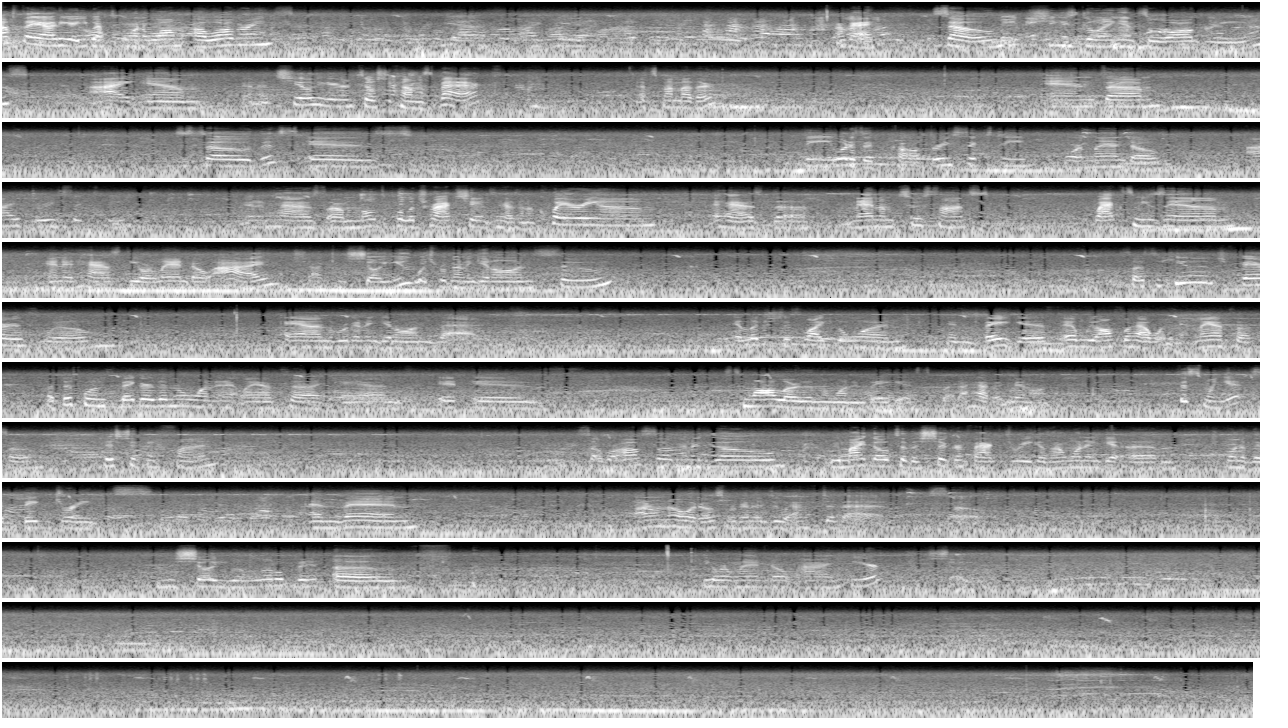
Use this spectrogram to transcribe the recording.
I'll stay out here. You have to go into Wal- uh, Walgreens. Okay, so she's going into Walgreens. I am gonna chill here until she comes back. That's my mother. And um, so this is the what is it called? 360 Orlando I-360, and it has um, multiple attractions. It has an aquarium. It has the Madame Tussauds Wax Museum, and it has the Orlando Eye, which I can show you, which we're going to get on soon. So it's a huge Ferris wheel, and we're going to get on that. It looks just like the one in Vegas, and we also have one in Atlanta, but this one's bigger than the one in Atlanta, and it is smaller than the one in Vegas, but I haven't been on this one yet, so this should be fun. So we're also gonna go, we might go to the Sugar Factory because I want to get um, one of the big drinks. And then, I don't know what else we're gonna do after that, so. Show you a little bit of the Orlando Eye here. Show you.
